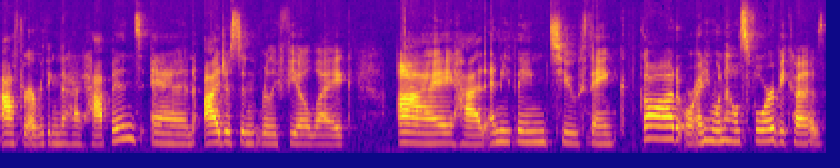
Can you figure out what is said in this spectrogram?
after everything that had happened. And I just didn't really feel like I had anything to thank God or anyone else for because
